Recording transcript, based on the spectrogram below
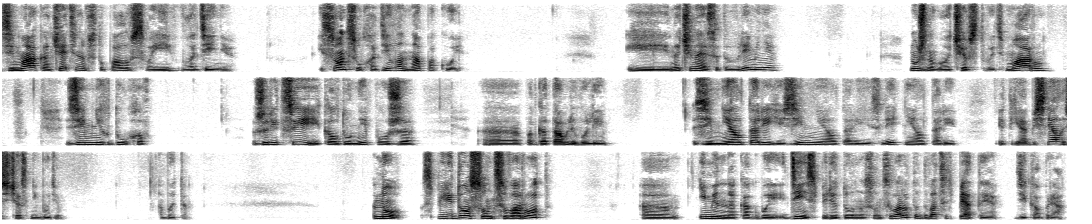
зима окончательно вступала в свои владения. И солнце уходило на покой. И начиная с этого времени нужно было чествовать Мару, зимних духов. Жрецы и колдуны позже э, подготавливали зимние алтари, есть зимние алтари, есть летние алтари. Это я объясняла, сейчас не будем об этом. Но Спиридон Солнцеворот, э, именно как бы день Спиридона Солнцеворота 25 декабря.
